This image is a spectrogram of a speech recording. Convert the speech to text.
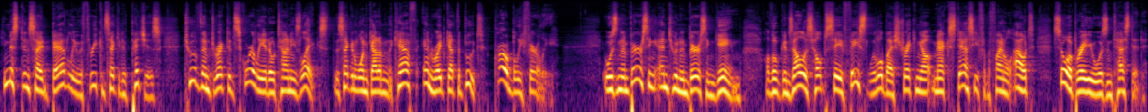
He missed inside badly with three consecutive pitches, two of them directed squarely at Ohtani's legs. The second one got him in the calf, and Wright got the boot, probably fairly. It was an embarrassing end to an embarrassing game, although Gonzalez helped save face a little by striking out Max Stassi for the final out, so Abreu wasn't tested.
